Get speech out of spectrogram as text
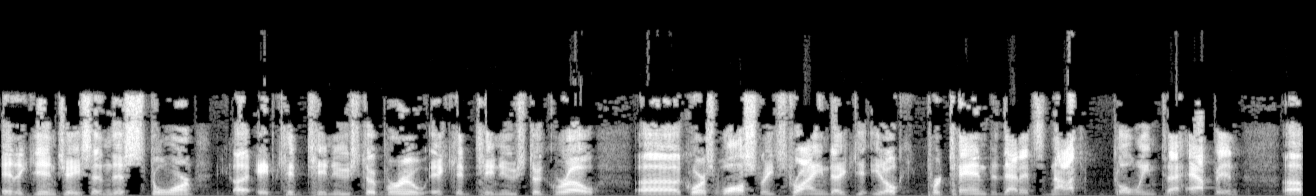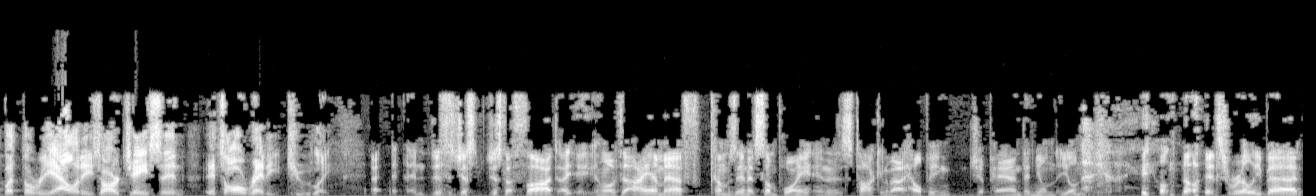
and again, Jason, this storm uh, it continues to brew. It continues to grow. Uh, of course, Wall Street's trying to get, you know pretend that it's not going to happen. Uh, but the realities are, Jason, it's already too late. And this is just just a thought. I, you know, if the IMF comes in at some point and is talking about helping Japan, then you'll you'll you'll know it's really bad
